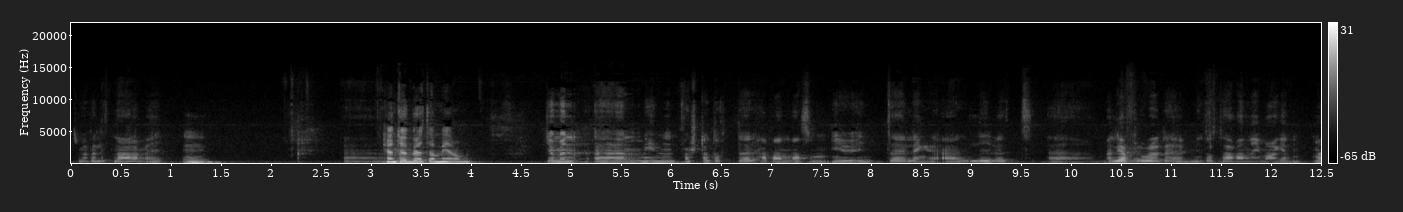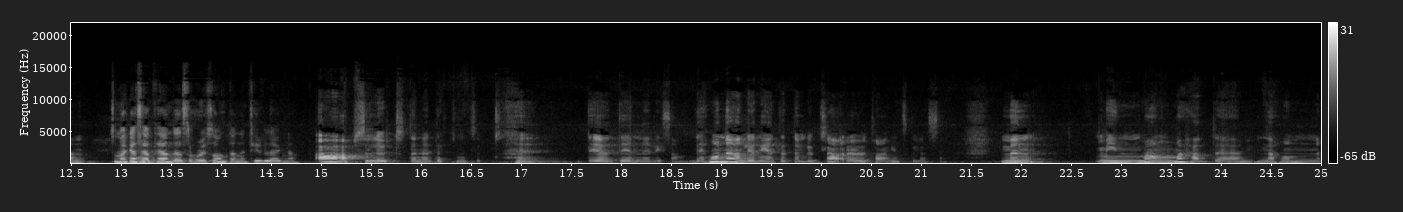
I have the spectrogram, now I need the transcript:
som är väldigt nära mig. Mm. Eh, kan du berätta mer om Ja, men, äh, min första dotter Havanna som ju inte längre är i livet, äh, eller jag förlorade min dotter Havanna i magen. Men, så man kan säga att händelsehorisonten är tillägna? Ja, absolut. Den är definitivt... det, den är liksom, det, hon är anledningen till att den blev klar överhuvudtaget skulle jag säga. Men min mamma hade, när hon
